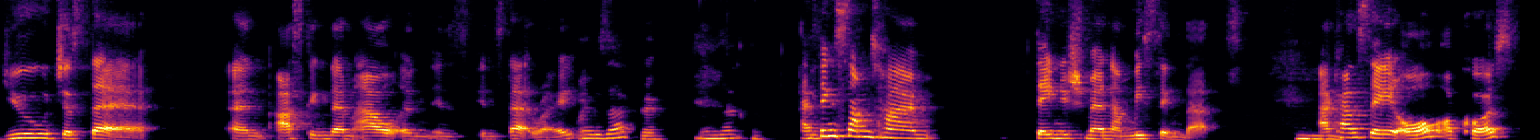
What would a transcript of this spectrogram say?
you just there and asking them out and is instead, right? Exactly. Exactly. I think sometimes Danish men are missing that. Mm-hmm. I can't say it all, of course,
